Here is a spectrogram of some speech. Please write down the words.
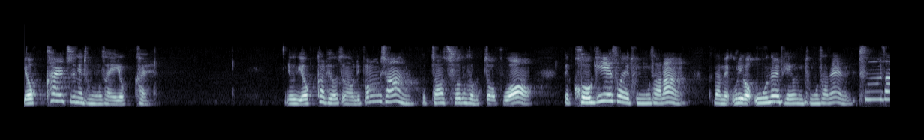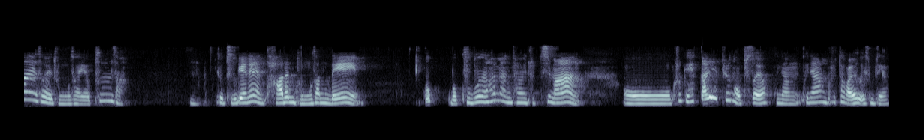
역할 중의 동사예요, 역할. 여기 역할 배웠잖아. 우리 펑션. 그쵸? 주어, 동사, 목적어, 보어. 근데 거기에서의 동사랑 그 다음에 우리가 오늘 배운 동사는 품사에서의 동사예요. 품사. 음, 그두 개는 다른 동사인데 꼭 뭐 구분을 하면 당연히 좋지만 어, 그렇게 헷갈릴 필요는 없어요. 그냥 그냥 그렇다고 알고 있으면 돼요.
